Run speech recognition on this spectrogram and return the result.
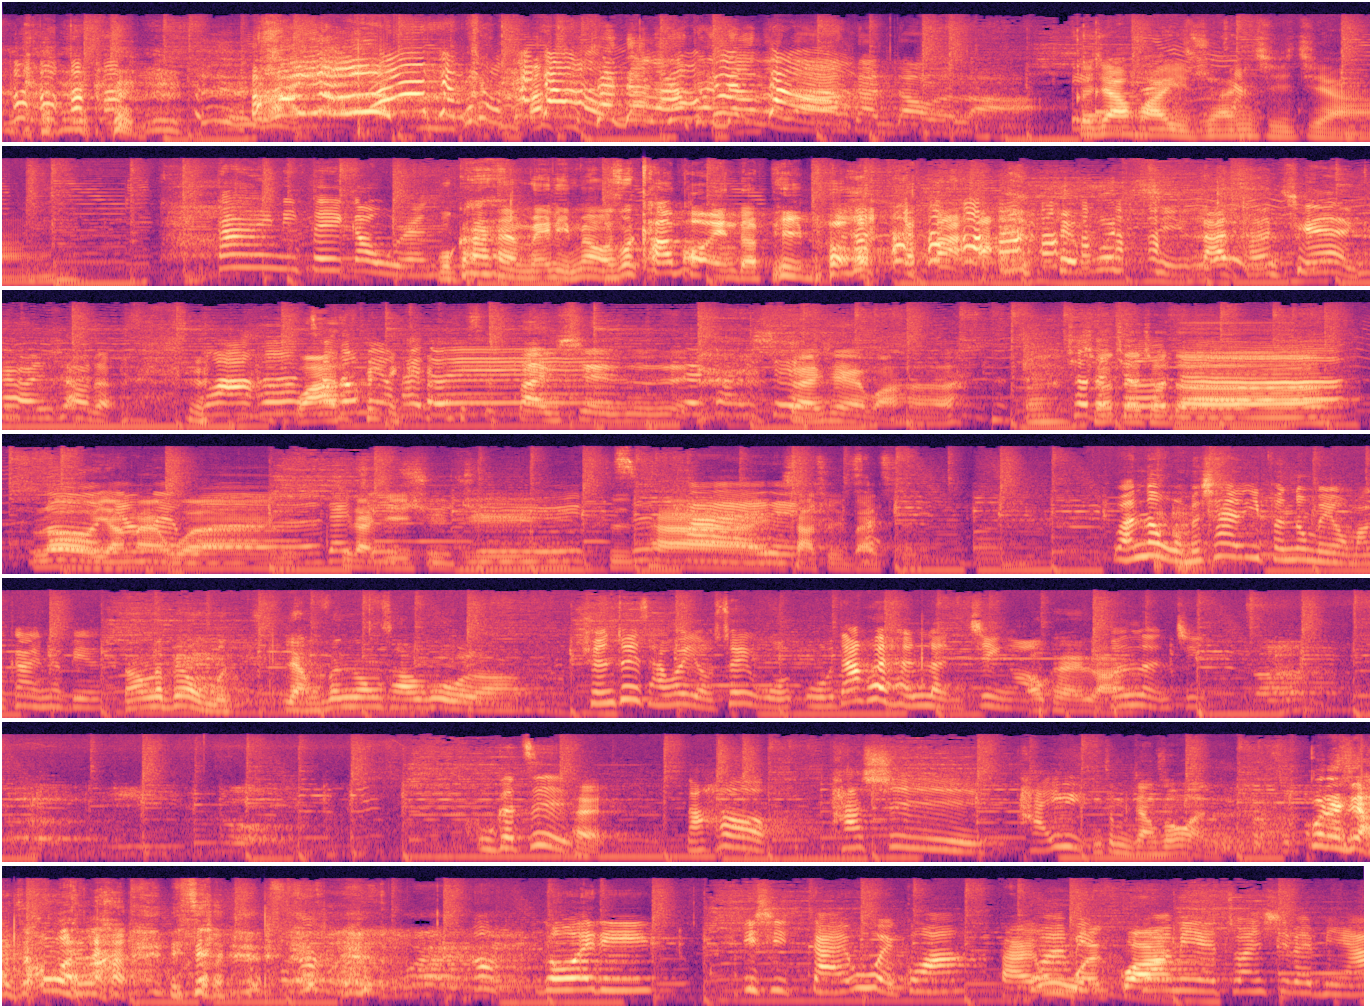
对不起，我看到了，看到了，我看到了。看到了啦！最佳华语专辑奖，带你飞高五人，我刚才很没礼貌，我说 couple and people，对不起啦，陈谦，开玩笑的。瓦和茶都没有排队，断线是不是？对断线断线，瓦和。求的求的，Low 杨乃文，替代吉旭君，姿态，杀出一百次。完了，我们现在一分都没有吗？刚才那边然后那边我们两分钟超过了。全队才会有，所以我我大家会很冷静哦。OK，来很冷静。五个字，嘿，然后它是台语。你怎么讲中文？不能讲中文啦！你这哦，五个字，伊是台语的歌，台语的歌。外面的专辑的名。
